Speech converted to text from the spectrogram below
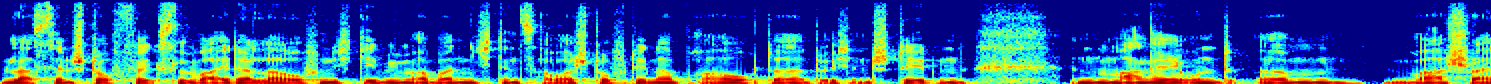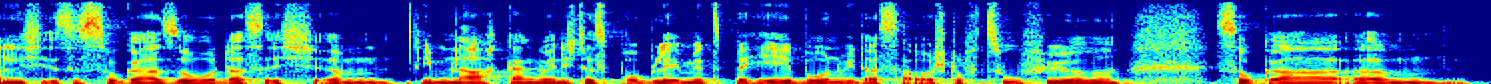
lasse den Stoffwechsel weiterlaufen, ich gebe ihm aber nicht den Sauerstoff, den er braucht. Dadurch entsteht ein, ein Mangel und ähm, wahrscheinlich ist es sogar so, dass ich ähm, im Nachgang, wenn ich das Problem jetzt behebe und wieder Sauerstoff zuführe, sogar ähm, äh,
